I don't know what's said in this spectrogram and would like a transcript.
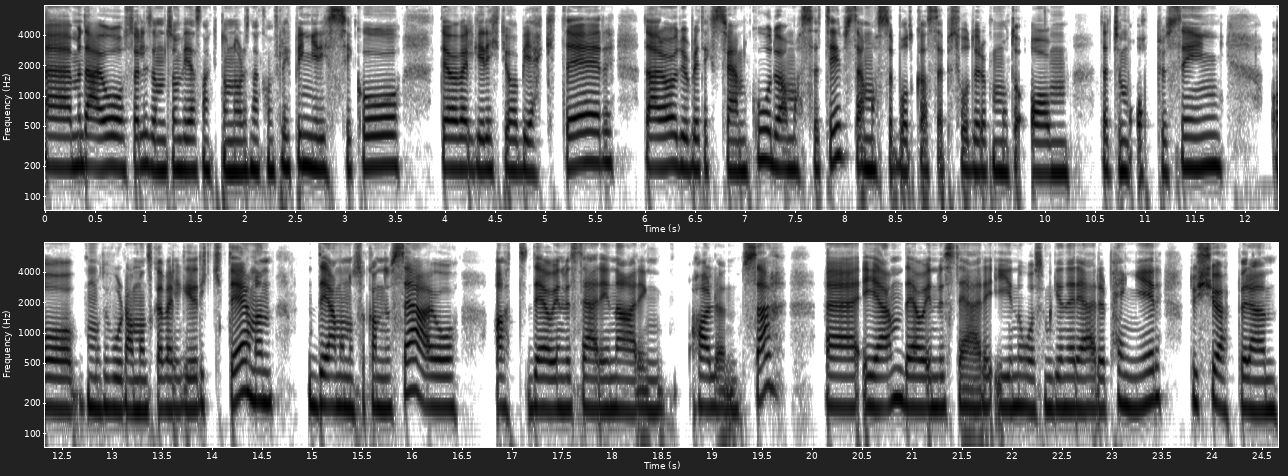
Eh, men det er jo også, liksom, som vi har snakket om når det er om flipping, risiko, det å velge riktige objekter. Der har du blitt ekstremt god, du har masse tips, det er masse podkastepisoder om dette med oppussing og på en måte hvordan man skal velge riktig. Men det man også kan jo se, er jo at det å investere i næring har lønt seg. Eh, igjen, det å investere i noe som genererer penger. Du kjøper en,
